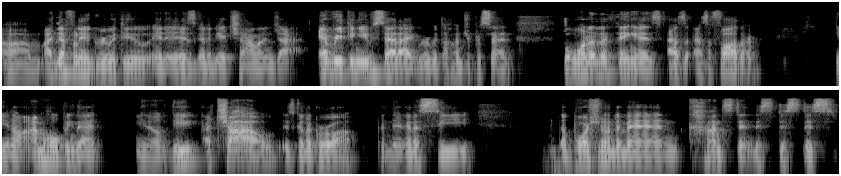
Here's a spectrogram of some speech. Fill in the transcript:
Um, I definitely agree with you. It is going to be a challenge. I, everything you've said, I agree with 100. percent But one other thing is, as as a father, you know, I'm hoping that you know the a child is going to grow up and they're going to see abortion on demand, constant this this this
